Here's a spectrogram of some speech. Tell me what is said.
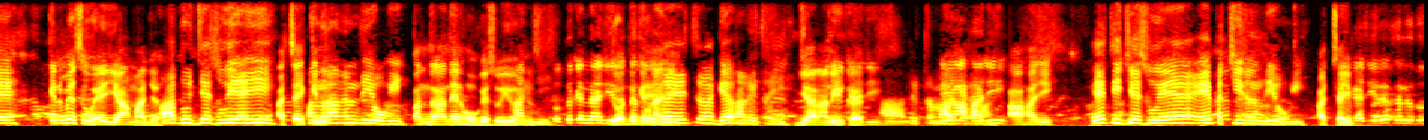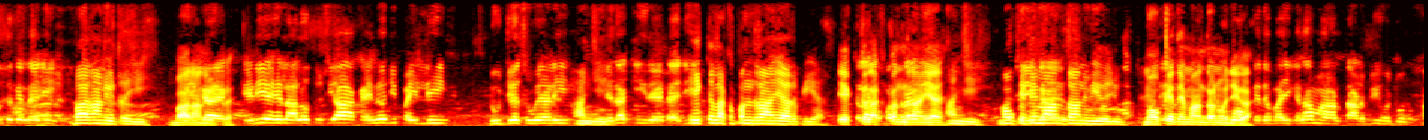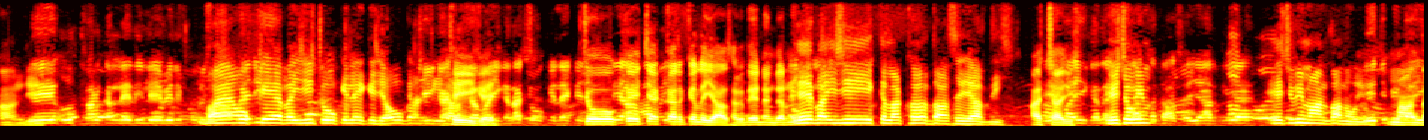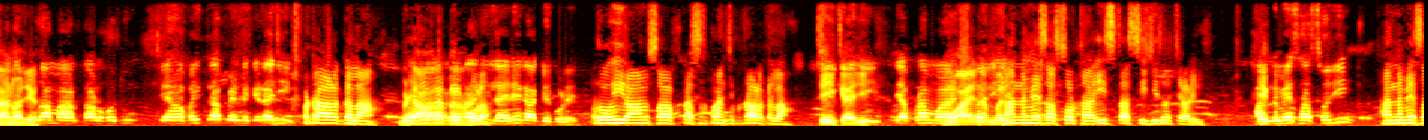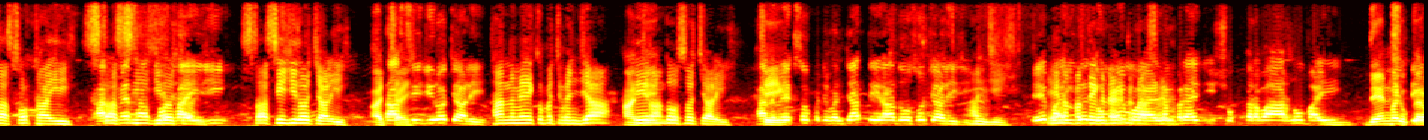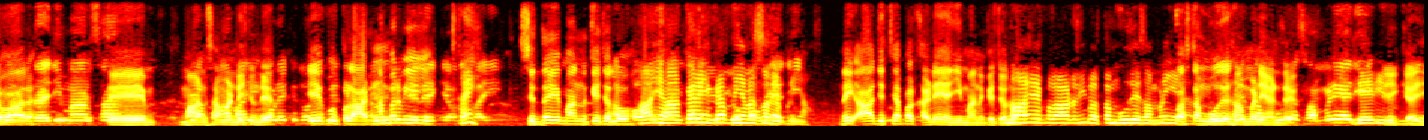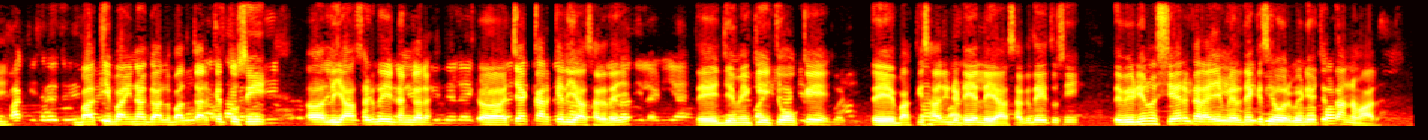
ਕਿੰਨਵੇਂ ਸੂਏ ਜੀ ਆ ਮੱਝ ਆ ਦੂਜੇ ਸੂਏ ਹੈ ਜੀ ਅੱਛਾ, ਇਹ ਕਿੰਨ- 15 ਦਿਨ ਦੀ ਹੋ ਗਈ। 15 ਦਿਨ ਹੋ ਗਏ ਸੂਈ ਹੋਈ। ਹਾਂਜੀ। ਦੁੱਧ ਕਿੰਨਾ ਜੀ ਦੁੱਧ ਕਿੰਨਾ ਜੀ ਇਹ ਚ 11 ਲੀਟਰ ਜੀ। 11 ਠੀਕ ਹੈ ਲੀਟਰ। ਜੀ। ਹਾਂ ਲੀਟਰ ਮਾਰ ਆਹ ਜੀ। ਆਹਾ ਜੀ। ਇਹ ਤੀਜੇ ਸੂਏ ਹੈ ਇਹ 25 ਦਿਨ ਦੀ ਹੋ ਗਈ। ਅੱਛਾ ਜੀ। ਠੀਕ ਹੈ ਜੀ ਇਹਦੇ ਥੱਲੇ ਦੁੱਧ ਕਿੰਨਾ ਜੀ? 12 ਲੀਟਰ ਜੀ। 12 ਠੀਕ ਹੈ, ਲੀਟਰ। ਕਿਹੜੀ ਇਹ ਲਾ ਲਓ ਤੁਸੀਂ ਆਹ ਕਹਿੰਦੇ ਹੋ ਜੀ ਪਹਿਲੀ। ਦੂਜੇ ਸੂਏ ਵਾਲੀ ਹਾਂਜੀ। ਇਹਦਾ ਕੀ ਰੇਟ ਹੈ ਜੀ? 1 ਲੱਖ 15000 ਰੁਪਇਆ। 1 ਲੱਖ 15 ਹਜ਼ਾਰ। ਹਾਂਜੀ ਮੌਕੇ ਤੇ ਮਾਨਤਾਨ ਵੀ ਹੋ ਜੂ। ਮੌਕੇ ਤੇ ਮਾਨਦਾਨ ਹੋ ਜਾਏਗਾ। ਮੌਕੇ ਤੇ ਬਾਈ ਕਹਿੰਦਾ ਮਾਨ ਤਾਨ ਵੀ ਹੋ ਜੂ। ਹਾਂਜੀ। ਤੇ ਉਹ ਥਣ ਕੱਲੇ ਦੀ ਲੇਵੇ ਦੀ ਪੂਰੀ ਮੈਂ ਸਾਫ਼ ਹੈ ਜੀ? ਓਕੇ ਹੈ ਬਾਈ ਜੀ ਚੋ ਕੇ ਲੈ ਕੇ ਜਾਓ ਗਰੰਟੀ ਠੀਕ ਹੈ ਠੀਕ ਹੈ। ਬਾਈ। ਕਹਿੰਦਾ ਚੋਕੇ ਲੈ ਕੇ ਜਾਓ ਤੇ ਕੇ ਆਹ ਚੈੱਕ ਬਾਈ- ਕਰਕੇ ਲਿਜਾ ਸਕਦੇ ਡੰਗਰ ਨੂੰ। ਇਹ ਬਾਈ ਜੀ 1 ਲੱਖ 10000 ਦੀ। ਅੱਛਾ ਜੀ। ਇਹ ਚੋਂ ਵੀ- 10000 ਦੀ ਹੈ। ਇਹ ਚ ਵੀ ਮਾਨਤਾਨ ਹੋ ਜੂ। ਮਾਨਤਾਨ ਹੋ ਜਾਏ। ਪੂਰਾ ਮਾਨਤਾਨ ਹੋ ਜੂ। ਤੇ ਹਾਂ ਬਾਈ ਤੇਰਾ ਪਿੰਡ ਕਿਹੜਾ ਜੀ? ਪਟਾਲ ਕਲਾਂ ਪਟਾਲ ਅੱਗੇ ਕਲਾਂ। ਕੋਲ। ਜੀ ਲਹਿਰੇ ਗਾਗੇ ਕੋਲੇ। ਰੋਹੀ ਰਾਮ ਸਾਫ਼ ਦਾ ਸਰਪੰਚ ਪਟਾਲ ਕਲਾਂ। ਠੀਕ ਹੈ ਜੀ। ਤੇ ਆਪਣਾ ਮੋਬਾਈਲ ਨੰਬਰ 97728 87040 98700 ਜੀ। 97728 87040 ਜੀ। 87040 ਅੱਛਾ ਜੀ। 88040 98155 ਹਾਂਜੀ। 13240 9155 13240 ਜੀ। ਹਾਂਜੀ। ਇਹ ਬਾਈ ਨੰਬਰ ਤੇ ਕੰਟੈਕਟ ਮੋਬਾਈਲ ਨੰਬਰ ਹੈ ਜੀ ਸ਼ੁੱਕਰਵਾਰ ਨੂੰ ਬਾਈ ਦਿਨ ਸ਼ੁੱਕਰਵਾਰ ਆਉਂਦਾ ਹੈ ਜੀ ਮਾਨਸਾ। ਤੇ ਮਾਨਸਾ ਮੰਡੀ ਚ ਹੁੰਦੇ ਇਹ ਕੋਈ ਪਲਾਟ ਨੰਬਰ ਵੀ ਹੈ ਜੀ? ਨਹੀਂ। ਸਿੱਧਾ ਹੀ ਮੰਨ ਕੇ ਚੱਲੋ। ਹਾਂ ਹਾਂ ਕਰੇ ਕਰਦੀਆਂ ਮੈਂ ਸੁਣਿਆ ਆਪਣੀਆਂ। ਨਹੀਂ ਆ ਜਿੱਥੇ ਆਪਾਂ ਖੜੇ ਆ ਜੀ ਮੰਨ ਕੇ ਚੱਲੋ। ਨਾ ਇਹ ਪਲਾਟ ਨਹੀਂ ਬਸ ਤੰਬੂ ਦੇ ਸਾਹਮਣੇ ਹੀ ਬਸ ਆ ਤੰਬੂ ਦੇ ਸਾਹਮਣੇ ਆ ਪੂਰੇ ਸਾਹਮਣੇ ਹੈ ਜੀ। ਠੀਕ ਹੈ ਜੀ। ਬਾਕੀ ਸਿਰੇ ਸੀ ਬਾਕੀ ਬਾਈ ਨਾਲ ਗੱਲਬਾਤ ਕਰਕੇ ਤੁਸੀਂ ਲਿਜਾ ਸਕਦੇ ਜੀ ਡੰਗਰ ਚੈੱਕ ਕਰਕੇ ਲਿਜਾ ਸਕਦੇ ਜੀ। ਤੇ ਜਿਵੇਂ ਕਿ ਚੋਕੇ ਤੇ ਬਾਕੀ ਸਾਰੀ ਡਿਟੇਲ ਲਿਆ ਸਕਦੇ ਤੁਸੀਂ। ਤੇ ਵੀਡੀਓ ਨੂੰ ਸ਼ੇਅਰ ਕਰਾਇਆ ਜੀ ਮਿਲਦੇ ਕਿਸੇ ਹੋਰ ਵੀਡੀਓ 'ਚ। ਧੰਨਵਾਦ।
